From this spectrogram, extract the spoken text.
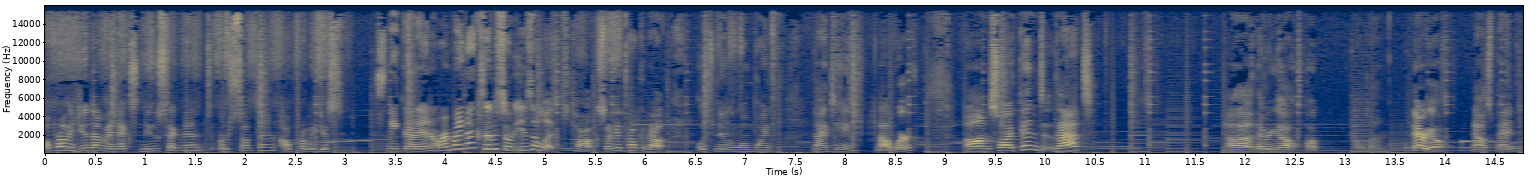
I'll probably do that in my next news segment or something. I'll probably just sneak that in. Or my next episode is a Let's Talk, so I could talk about what's new in 1.19. That'll work. Um, so I pinned that. Uh, there we go. Oh, hold on. There we go. Now it's pinned.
